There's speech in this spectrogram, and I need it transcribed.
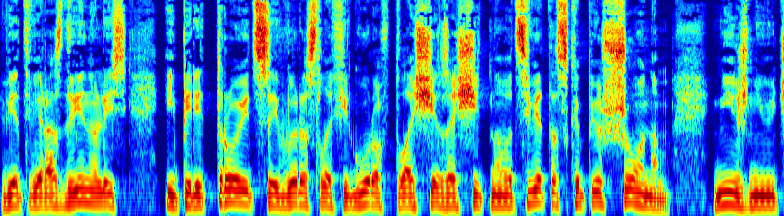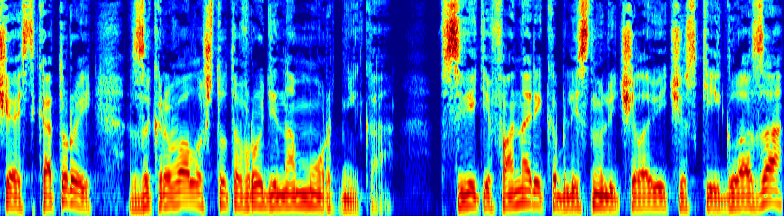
Ветви раздвинулись, и перед троицей выросла фигура в плаще защитного цвета с капюшоном, нижнюю часть которой закрывало что-то вроде намордника. В свете фонарика блеснули человеческие глаза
